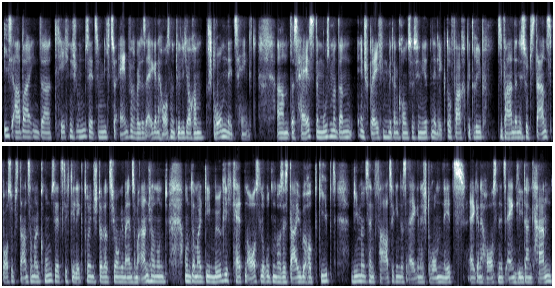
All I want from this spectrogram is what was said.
Ist aber in der technischen Umsetzung nicht so einfach, weil das eigene Haus natürlich auch am Stromnetz hängt. Ähm, das heißt, da muss man dann entsprechend mit einem konzessionierten Elektrofachbetrieb die vorhandene Substanz, Bausubstanz einmal grundsätzlich die Elektroinstallation gemeinsam anschauen und, und einmal die Möglichkeiten ausloten, was es da überhaupt gibt, wie man sein Fahrzeug Fahrzeug in das eigene Stromnetz, eigene Hausnetz eingliedern kann,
